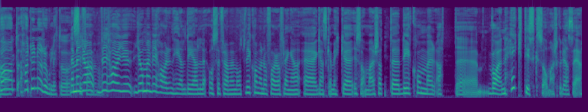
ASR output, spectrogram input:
Vad, har du något roligt att Nej, men se jag, fram emot? Vi har ju, jo, men vi har en hel del att se fram emot. Vi kommer nog fara och flänga eh, ganska mycket i sommar. Så att, eh, det kommer att eh, vara en hektisk sommar skulle jag säga.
